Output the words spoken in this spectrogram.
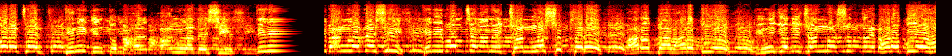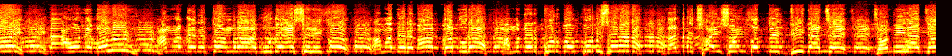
করেছেন? তিনি কিন্তু বাংলাদেশি। তিনি বাংলাদেশি, তিনি বলছেন, আমি জন্মসূত্রে ভারত বা ভারতীয়। তিনি যদি জন্মসূত্রে ভারতীয় হয়, তাহলে বলুন, আমাদের তো আমরা আসেনি কো। আমাদের বাপ দাদুরা আমাদের পূর্বপুরুষেরা, তাদের ছয় ডিড আছে, জমিন আছে,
